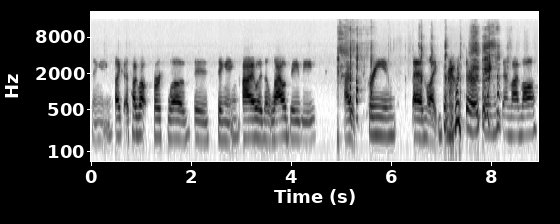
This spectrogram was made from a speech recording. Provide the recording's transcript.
singing. Like I talk about first love is singing. I was a loud baby. I would scream and like throw, throw things. And my mom,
